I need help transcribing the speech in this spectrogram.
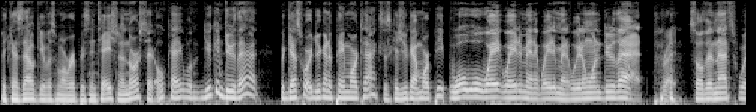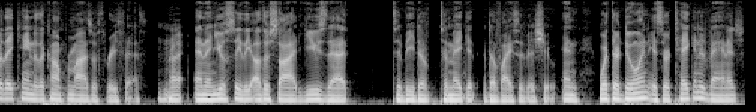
because that'll give us more representation." The North said, "Okay, well, you can do that, but guess what? You're going to pay more taxes because you got more people." Whoa, whoa, wait, wait a minute, wait a minute. We don't want to do that. Right. so then that's where they came to the compromise of three fifths. Mm-hmm. Right. And then you'll see the other side use that to be to, to make it a divisive issue. And what they're doing is they're taking advantage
